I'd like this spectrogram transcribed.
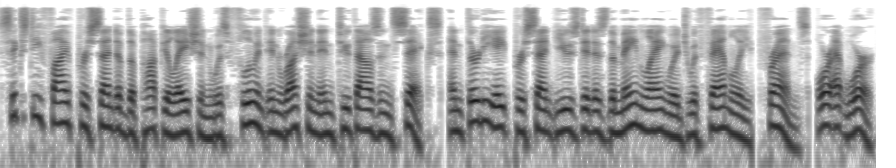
65% of the population was fluent in Russian in 2006, and 38% used it as the main language with family, friends, or at work.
